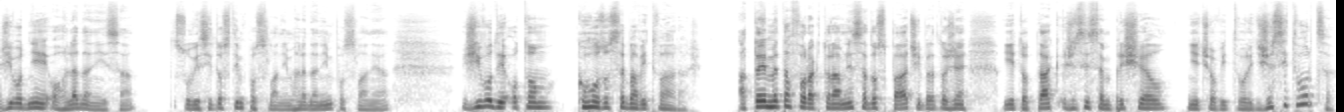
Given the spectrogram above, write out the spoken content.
Život nie je o hľadaní sa. Súvisí to s tým poslaním, hľadaním poslania. Život je o tom, koho zo seba vytváraš. A to je metafora, ktorá mne sa dosť páči, pretože je to tak, že si sem prišiel niečo vytvoriť. Že si tvorca.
